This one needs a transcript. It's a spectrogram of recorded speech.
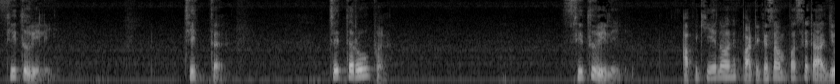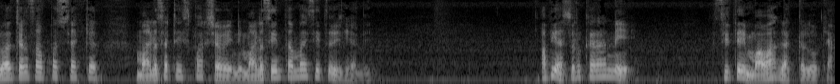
සිතුවිලි චිත්ත. චිත්ත රූප. සිතුවිලි. අපි කියනවානේ පටික සම්පස්සයට අජිවචන සම්පස්සයක් කියලා. මනසට ස්පර්ශ වෙන්නේ මනසින් තමයි සිතුවිලි හැදෙන්නේ. අපි අසුරු කරන්නේ සිතේ මවාගත්ත ලෝකයක්.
